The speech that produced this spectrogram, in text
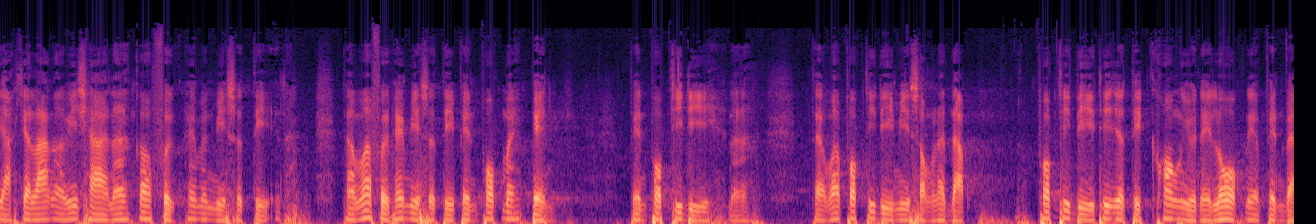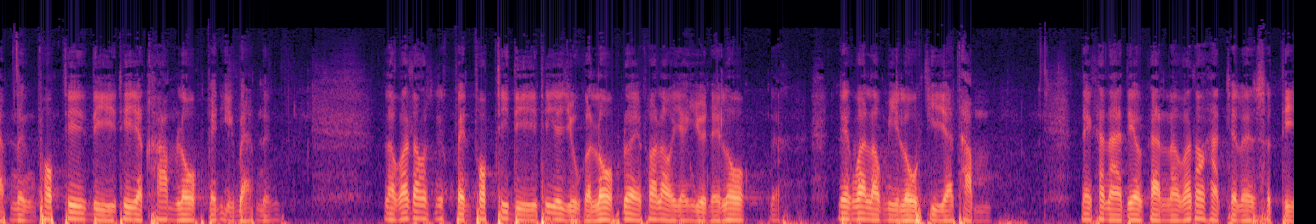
อยากจะล้างอาวิชานะ ก็ฝึกให้มันมีสติถามว่าฝึกให้มีสติเป็นภพไหมเป็นเป็นภพที่ดีนะแต่ว่าภพที่ดีมีสองระดับภพที่ดีที่จะติดข้องอยู่ในโลกเนี่ยเป็นแบบหนึ่งภพที่ดีที่จะข้ามโลกเป็นอีกแบบหนึ่งเราก็ต้องเป็นภพที่ดีที่จะอยู่กับโลกด้วย เพราะเรายังอยู่ในโลกนะเรียกว่าเรามีโลกียธรรม ในขณะเดียวกันเราก็ต้องหัดเจริญสติ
